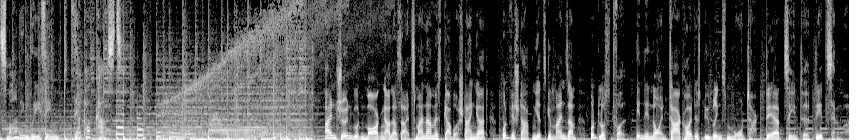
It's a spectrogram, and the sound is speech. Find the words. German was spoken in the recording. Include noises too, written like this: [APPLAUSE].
Handelsblatts Morning Briefing, der Podcast. Einen schönen guten Morgen allerseits. Mein Name ist Gabor Steingart und wir starten jetzt gemeinsam und lustvoll in den neuen Tag. Heute ist übrigens Montag, der 10. Dezember.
